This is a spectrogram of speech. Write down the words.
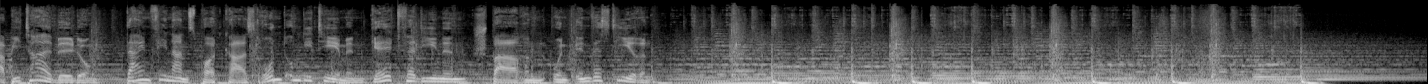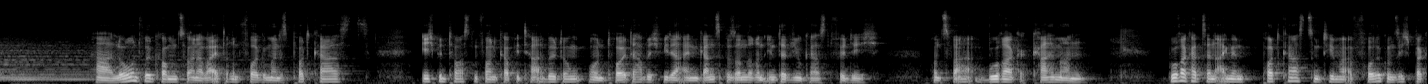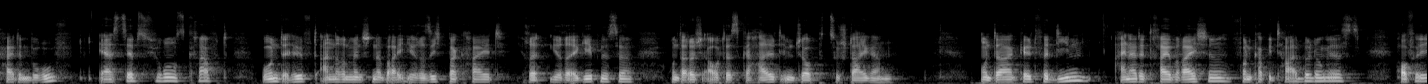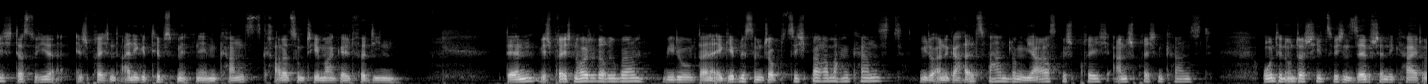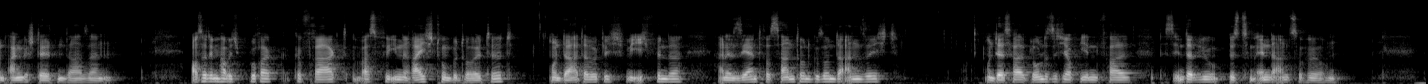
Kapitalbildung, dein Finanzpodcast rund um die Themen Geld verdienen, sparen und investieren. Hallo und willkommen zu einer weiteren Folge meines Podcasts. Ich bin Thorsten von Kapitalbildung und heute habe ich wieder einen ganz besonderen Interviewgast für dich. Und zwar Burak Kalman. Burak hat seinen eigenen Podcast zum Thema Erfolg und Sichtbarkeit im Beruf. Er ist selbst Führungskraft und er hilft anderen Menschen dabei, ihre Sichtbarkeit, ihre, ihre Ergebnisse und dadurch auch das Gehalt im Job zu steigern. Und da Geld verdienen einer der drei Bereiche von Kapitalbildung ist, hoffe ich, dass du hier entsprechend einige Tipps mitnehmen kannst, gerade zum Thema Geld verdienen. Denn wir sprechen heute darüber, wie du deine Ergebnisse im Job sichtbarer machen kannst, wie du eine Gehaltsverhandlung im Jahresgespräch ansprechen kannst und den Unterschied zwischen Selbstständigkeit und Angestellten-Dasein. Außerdem habe ich Burak gefragt, was für ihn Reichtum bedeutet. Und da hat er wirklich, wie ich finde, eine sehr interessante und gesunde Ansicht. Und deshalb lohnt es sich auf jeden Fall, das Interview bis zum Ende anzuhören.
